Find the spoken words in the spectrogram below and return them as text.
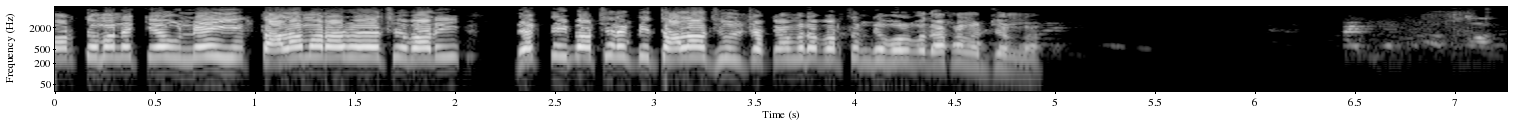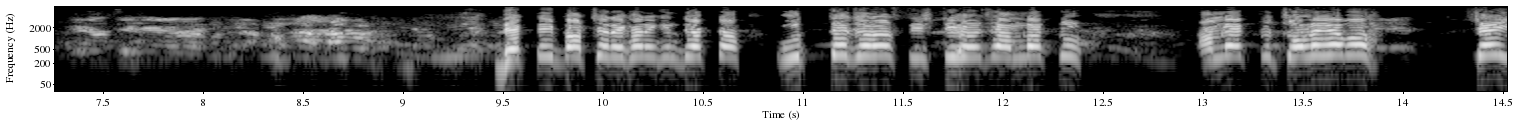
বর্তমানে কেউ নেই, তালা মারা রয়েছে বাড়ি। দেখতেই পাচ্ছেন একটি তালা ঝুলছে, ক্যামেরা পার্সনকে বলব দেখানোর জন্য। দেখতেই পাচ্ছেন এখানে কিন্তু একটা উত্তেজনার সৃষ্টি হয়েছে। আমরা একটু আমরা একটু চলে যাব সেই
